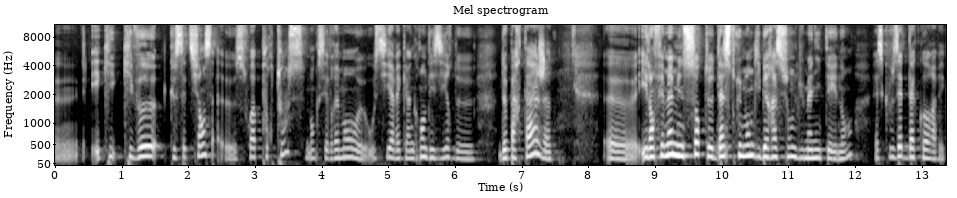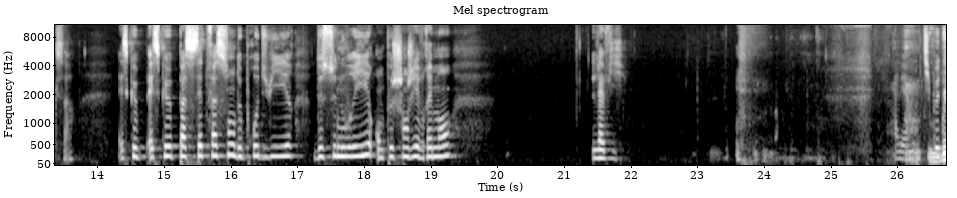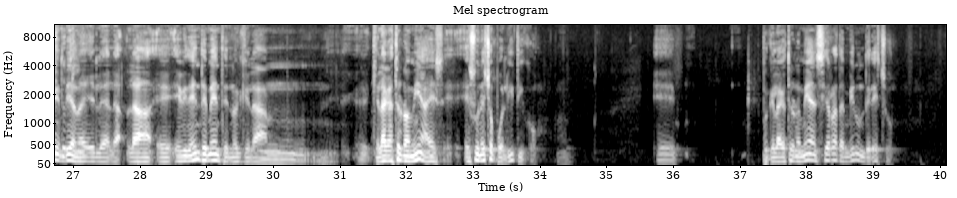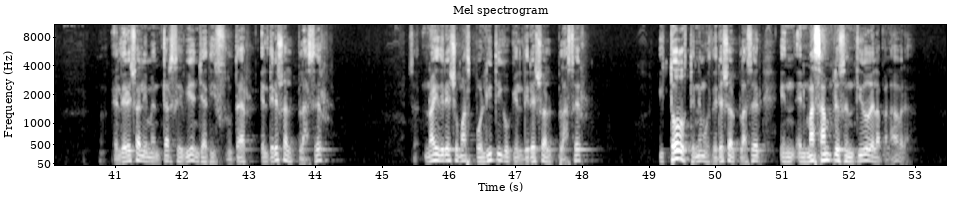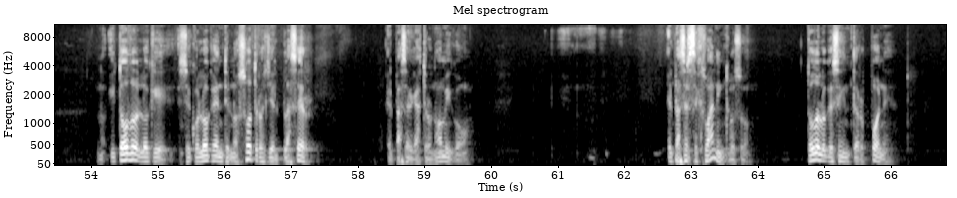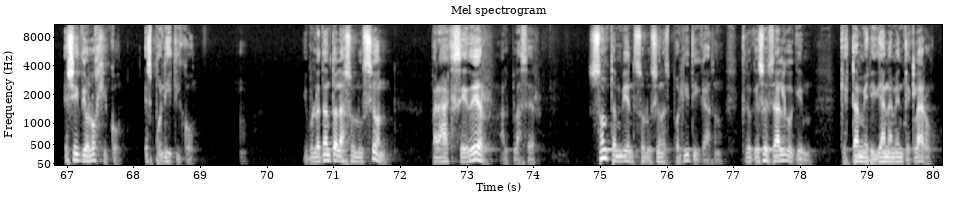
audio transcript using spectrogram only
et qui, veut que cette science euh, soit pour tous. Donc c'est vraiment aussi avec un grand désir de, partage. il en fait même une sorte d'instrument de libération de l'humanité, non? Est-ce que vous êtes d'accord avec ça? Est que par cette façon de produire, de se nourrir, on peut changer vraiment la vie? Bien, bien eh, la, eh, evidentemente ¿no? que, la, mm, que la gastronomía es, es un hecho político. Eh, porque la gastronomía encierra también un derecho. El derecho a alimentarse bien y a disfrutar. El derecho al placer. no hay derecho más político que el derecho al placer. Y todos tenemos derecho al placer en el más amplio sentido de la palabra. Y todo lo que se coloca entre nosotros y el placer, el placer gastronómico, el placer sexual incluso, todo lo que se interpone es ideológico, es político. Y por lo tanto la solución para acceder al placer son también soluciones políticas. Creo que eso es algo que, que está meridianamente claro.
